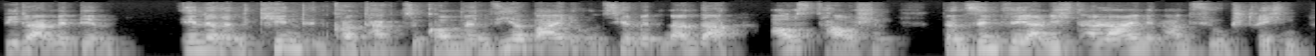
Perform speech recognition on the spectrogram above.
wieder mit dem inneren Kind in Kontakt zu kommen. Wenn wir beide uns hier miteinander austauschen, dann sind wir ja nicht allein in Anführungsstrichen.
